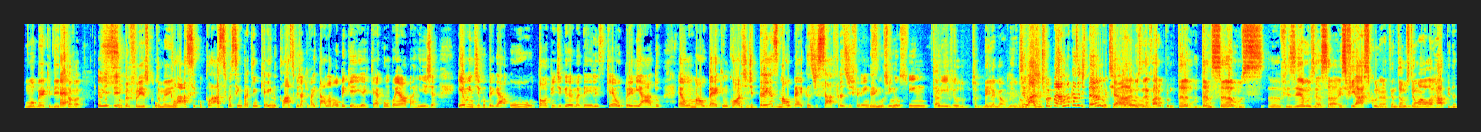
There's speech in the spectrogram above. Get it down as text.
O Malbec dele É, estava Eu ia dizer, super fresco também. clássico, clássico, assim, pra quem quer ir no clássico, já que vai estar lá na Malbequeria e quer acompanhar a parrija, eu indico pegar o top de gama deles, que é o premiado. É um Malbec, um corte de três Malbecs de safras diferentes. Bem um vinho. Tá, incrível. tudo, tudo bem legal, bem legal. De lá a gente foi parar numa casa de tango, Ah, Thiago. nos levaram para um tango, dançamos, ah, fizemos essa, esse fiasco, né? Tentamos ter uma aula rápida,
